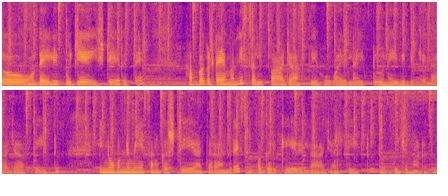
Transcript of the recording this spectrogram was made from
ಸೊ ಡೈಲಿ ಪೂಜೆ ಇಷ್ಟೇ ಇರುತ್ತೆ. ಹಬ್ಬಗಳ ಟೈಮಲ್ಲಿ ಸ್ವಲ್ಪ ಜಾಸ್ತಿ ಹೂವು ಎಲ್ಲ ಇಟ್ಟು, ನೈವೇದ್ಯಕ್ಕೆಲ್ಲ ಜಾಸ್ತಿ ಇಟ್ಟು, ಇನ್ನು ಹುಣ್ಣಿಮೆ ಸಂಕಷ್ಟಿ ಆ ಥರ ಅಂದರೆ ಸ್ವಲ್ಪ ಗರಿಕೆ ಜಾಸ್ತಿ ಇಟ್ಟು ಪೂಜೆ ಮಾಡೋದು.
